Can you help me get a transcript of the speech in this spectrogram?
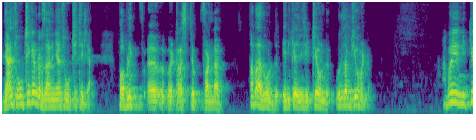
ഞാൻ സൂക്ഷിക്കേണ്ട ഒരു സാധനം ഞാൻ സൂക്ഷിച്ചില്ല. പബ്ലിക് ട്രസ്റ്റ് ഫണ്ടാണ് അപ്പം അതുകൊണ്ട് എനിക്കതിൽ ശിക്ഷയുണ്ട്. ഒരു സംശയവും വേണ്ട അപ്പൊ എനിക്ക്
